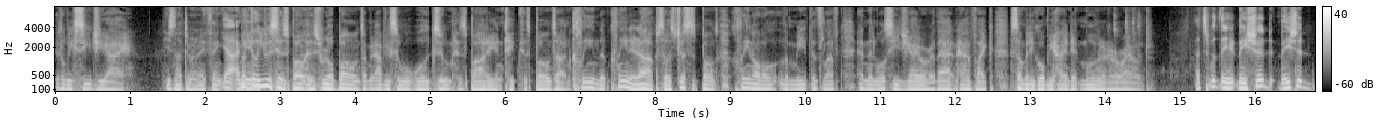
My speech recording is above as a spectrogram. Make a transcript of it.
It'll be CGI, He's not doing anything. Yeah, I but mean, they'll use his bone, his real bones. I mean, obviously, we'll, we'll exhume his body and take his bones out and clean the clean it up, so it's just his bones. Clean all the, the meat that's left, and then we'll CGI over that and have like somebody go behind it, moving it around. That's what they they should they should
